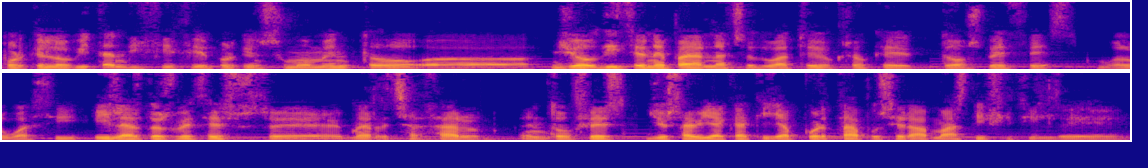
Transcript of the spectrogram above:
porque lo vi tan difícil, porque en su momento uh, yo audicioné para Nacho Duarte yo creo que dos veces o algo así, y las dos veces uh, me rechazaron. Entonces yo sabía que aquella puerta pues era más difícil de,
